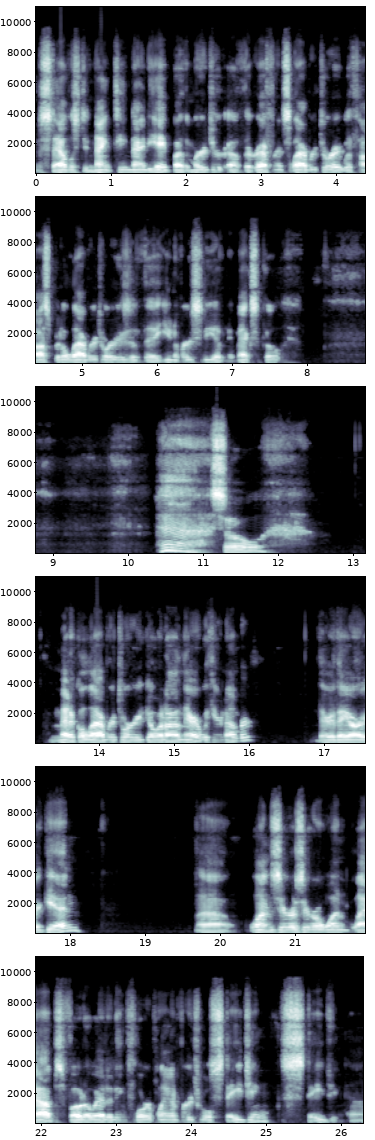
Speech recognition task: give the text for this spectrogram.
established in 1998 by the merger of the reference laboratory with hospital laboratories of the University of New Mexico. so, medical laboratory going on there with your number. There they are again. Uh, 1001 Labs, photo editing, floor plan, virtual staging. Staging, huh?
